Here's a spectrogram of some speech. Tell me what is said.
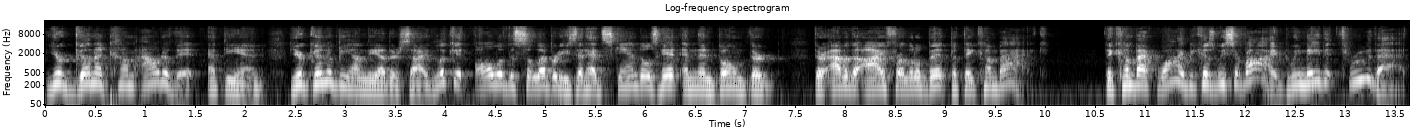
You're going to come out of it at the end. You're going to be on the other side. Look at all of the celebrities that had scandals hit and then boom, they're they're out of the eye for a little bit, but they come back. They come back why? Because we survived. We made it through that.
